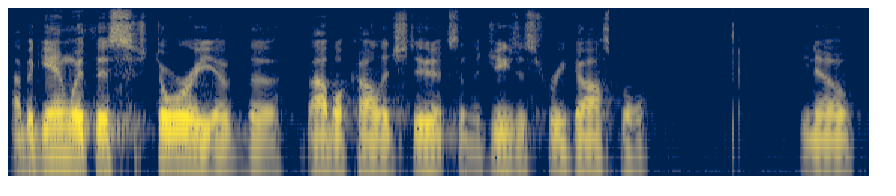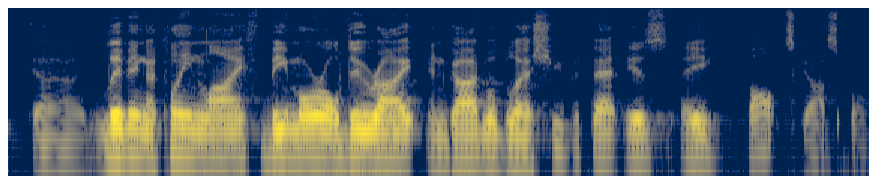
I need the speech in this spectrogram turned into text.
I begin with this story of the Bible college students and the Jesus free gospel. You know, uh, living a clean life, be moral, do right, and God will bless you. But that is a false gospel.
